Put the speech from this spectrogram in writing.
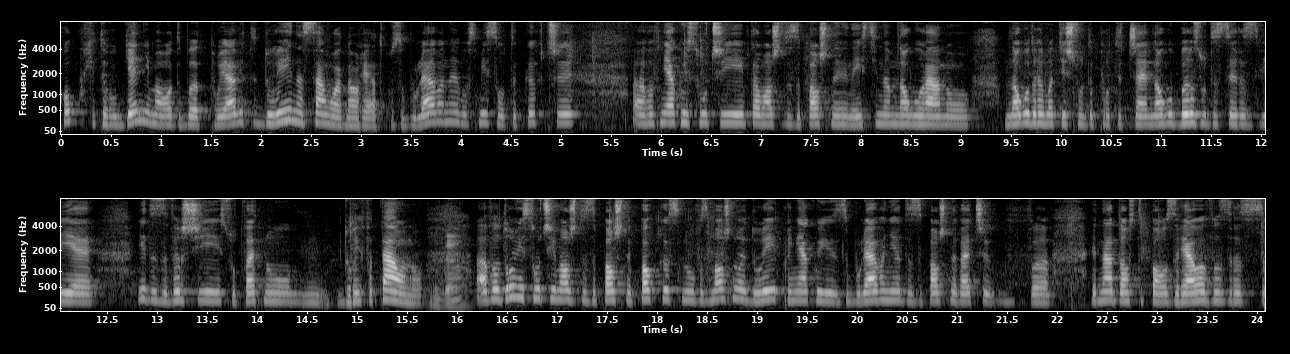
колко хетерогенни могат да бъдат проявите, дори и на само едно рядко заболяване, в смисъл такъв, че в някои случаи то може да започне наистина много рано, много драматично да протече, много бързо да се развие и да завърши съответно дори фатално. Да. В други случаи може да започне по-късно. Възможно е дори при някои заболявания да започне вече в една доста по-зряла възраст,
